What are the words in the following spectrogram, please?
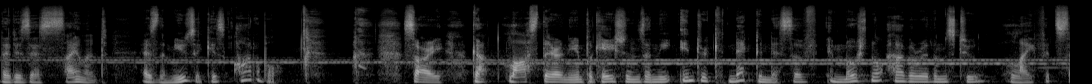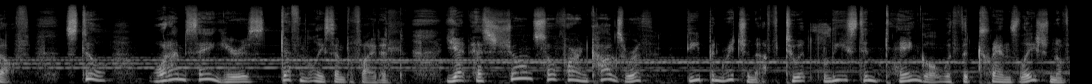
that is as silent as the music is audible. Sorry, got lost there in the implications and the interconnectedness of emotional algorithms to life itself. Still, what I'm saying here is definitely simplified, and yet, as shown so far in Cogsworth, deep and rich enough to at least entangle with the translation of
